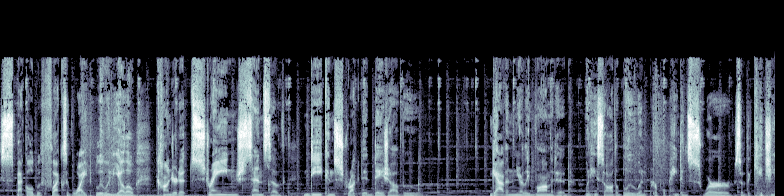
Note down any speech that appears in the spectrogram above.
speckled with flecks of white, blue, and yellow, conjured a strange sense of deconstructed deja vu. Gavin nearly vomited when he saw the blue and purple painted swerves of the kitschy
